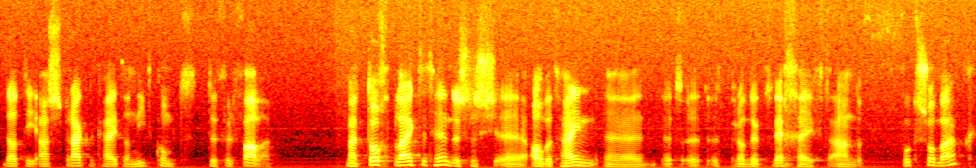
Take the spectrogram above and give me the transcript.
dat die aansprakelijkheid dan niet komt te vervallen. Maar toch blijkt het, hè, dus als eh, Albert Heijn eh, het, het, het product weggeeft aan de voedselbank,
